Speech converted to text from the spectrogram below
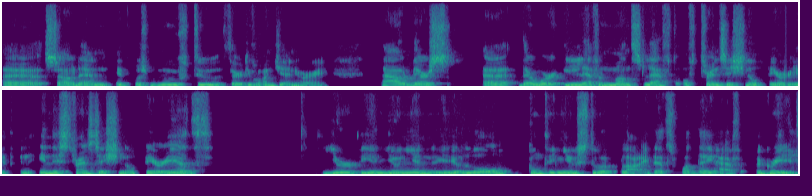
Uh, so then it was moved to 31 January. Now there's uh, there were 11 months left of transitional period, and in this transitional period, European Union law continues to apply. That's what they have agreed.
